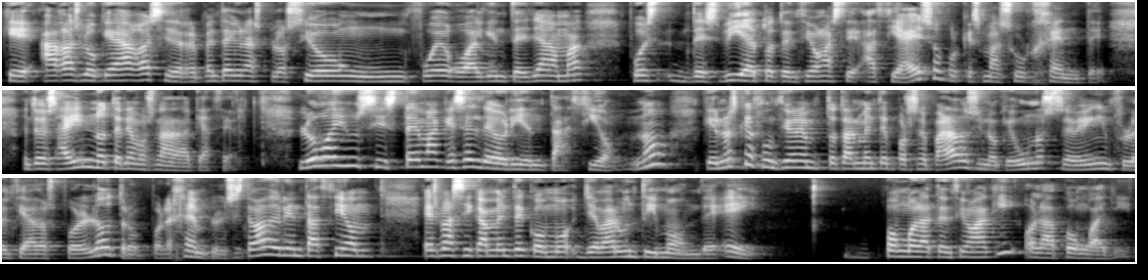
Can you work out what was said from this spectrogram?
que hagas lo que hagas y de repente hay una explosión, un fuego, alguien te llama, pues desvía tu atención hacia, hacia eso porque es más urgente. Entonces ahí no tenemos nada que hacer. Luego hay un sistema que es el de orientación, ¿no? Que no es que funcionen totalmente por separado, sino que unos se ven influenciados por el otro. Por ejemplo, el sistema de orientación es básicamente como llevar un timón de, hey, pongo la atención aquí o la pongo allí.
